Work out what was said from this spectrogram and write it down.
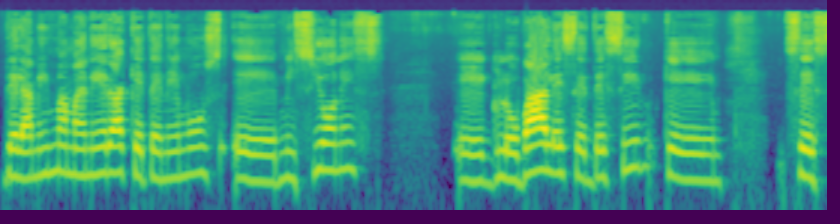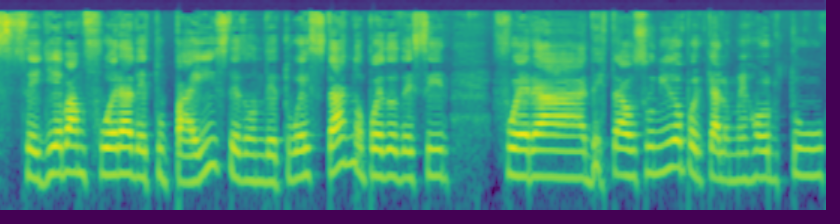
De la misma manera que tenemos misiones globales, es decir, que se, llevan fuera de tu país, de donde tú estás. No puedo decir fuera de Estados Unidos porque a lo mejor tú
